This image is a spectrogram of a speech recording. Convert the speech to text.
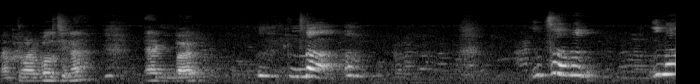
আমি তোমার বলছি না একবার। না। না।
